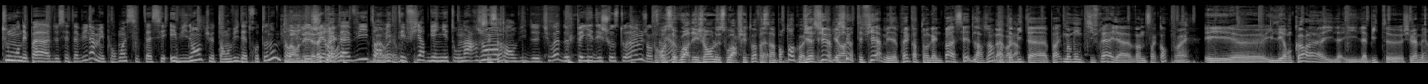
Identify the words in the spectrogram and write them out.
tout le monde n'est pas de cet avis-là, mais pour moi, c'est assez évident que t'as envie d'être autonome, t'as Bah, on envie de gérer ta vie, t'as Bah, envie de t'es fier de gagner ton argent, ça. t'as envie de, tu vois, de payer des choses toi-même, j'en sais rien. Recevoir des gens le soir chez toi, enfin c'est important quoi. Bien sûr, bien sûr, t'es fier, mais après quand t'en gagnes pas assez de l'argent, Bah, quand voilà. t'habites à Paris, moi mon petit frère il a 25 ans Ouais. et euh, il est encore là, il, il habite euh, chez ma mère.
